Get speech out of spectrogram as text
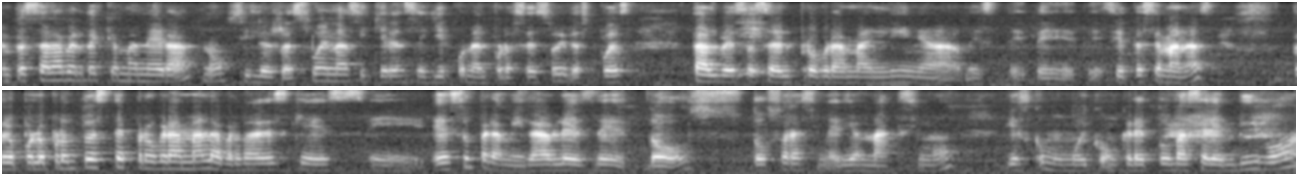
empezar a ver de qué manera, ¿no? Si les resuena, si quieren seguir con el proceso y después tal vez hacer el programa en línea este, de, de, siete semanas. Pero por lo pronto este programa, la verdad es que es eh, súper amigable, es de dos, dos horas y media máximo y es como muy concreto, va a ser en vivo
